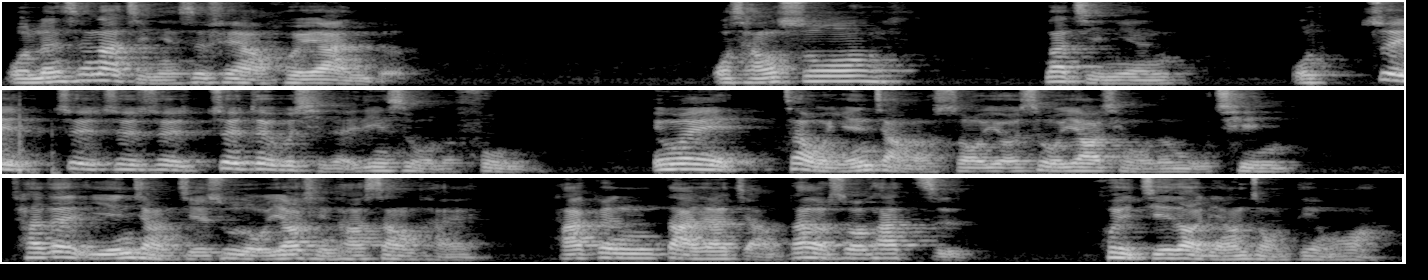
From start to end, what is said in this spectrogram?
我人生那几年是非常灰暗的。我常说，那几年我最最最最最对不起的一定是我的父母，因为在我演讲的时候，有一次我邀请我的母亲，她在演讲结束了，我邀请她上台，她跟大家讲，那个时候她只会接到两种电话。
